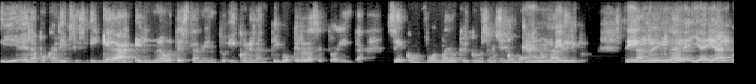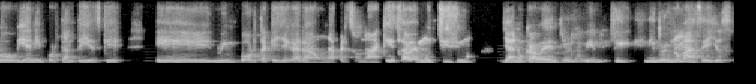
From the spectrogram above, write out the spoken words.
y el Apocalipsis. Y queda el Nuevo Testamento y con el Antiguo, que era la Septuaginta, se conforma lo que hoy conocemos como la Biblia. Sí, regla... y, hay algo bien importante y es que eh, no importa que llegara una persona que sabe muchísimo ya no cabe dentro de la Biblia. Sí. Ninguno más. Ellos,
